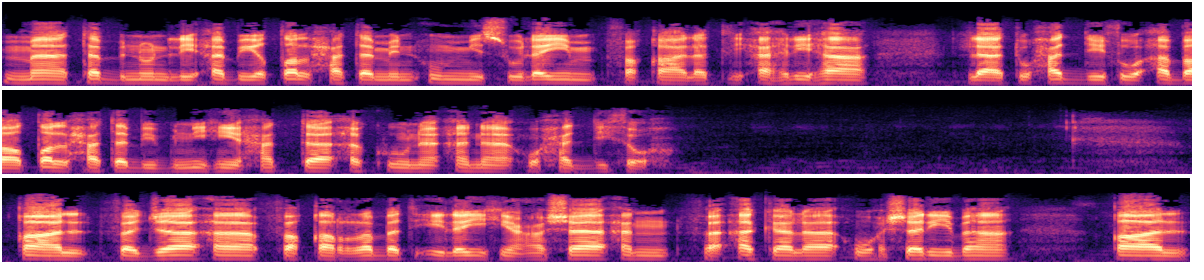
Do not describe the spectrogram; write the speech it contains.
مات ابن لأبي طلحة من أم سليم فقالت لأهلها لا تحدث أبا طلحة بابنه حتى أكون أنا أحدثه. قال فجاء فقربت إليه عشاء فأكل وشرب. قال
